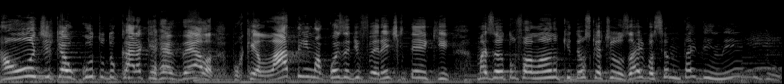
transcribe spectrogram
Aonde que é o culto do cara que revela? Porque lá tem uma coisa diferente que tem aqui. Mas eu estou falando que Deus quer te usar e você não está entendendo.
